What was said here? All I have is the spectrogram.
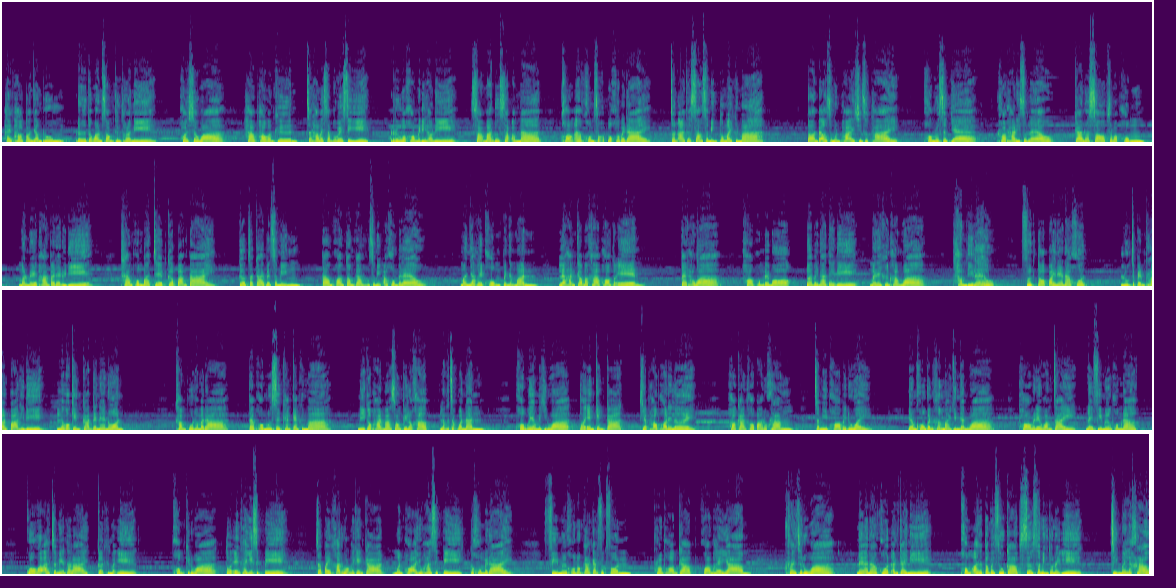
ให้เผาตอนย่ำรุ่ง หรือตะวันส่องถึงธรณี พอเชื่อว่า หากเผากลางคืนจะทำให้สัมภเวสี หรือว่าของไม่ดีแถวนี้ สามารถดูดซับอำนาจของอาคมสกปรกเข้าไปได้ จนอาจจะสร้างสมิงตัวใหม่ขึ้นมา ตอนไปเอาสมุนไพรชิ้นสุดท้ายผมรู้สึกแย่ เพราะท้ายที่สุดแล้ว การทดสอบสำหรับผม มันไม่ได้ผ่านไปได้ด้วยดีแถมผมบาดเจ็บเกือบปางตาย เกือบจะกลายเป็นสมิง ตามความต้องการของสมิงอาคมไปแล้ว มันอยากให้ผมเป็นอย่างมัน และหันกลับมาฆ่าพ่อตัวเอง แต่ทว่า พ่อผมได้บอกด้วยใบหน้าใจดี ไม่ได้ขึงขังว่าทำดีแล้ว ฝึกต่อไปในอนาคต ลูกจะเป็นพรานป่าที่ดี แล้วก็เก่งกาจได้แน่นอนคำพูดธรรมดา แต่ผมรู้สึกแข็งแกร่งขึ้นมา นี่ก็ผ่านมาสองปีแล้วครับ หลังจากวันนั้น ผมก็ยังไม่คิดว่าตัวเองเก่งกาจเทียบเท่าพ่อได้เลยเพอการเข้าป่าทุกครั้ง จะมีพ่อไปด้วย ยังคงเป็นเครื่องหมายยืนยันว่าพ่อไม่ได้วางใจในฝีมือของผมนัก กลัวว่าอาจจะมีอันตรายเกิดขึ้นมาอีก ผมคิดว่าตัวเองแค่ 20 ปี จะไปคาดหวังให้เก่งกาจเหมือนพ่ออายุ 50 ปีก็คงไม่ได้ ฝีมือคงต้องการการฝึกฝน พร้อมๆกับความพยายาม ใครจะรู้ว่าในอนาคตอันใกล้นี้ ผมอาจจะต้องไปสู้กับเสือสมิงตัวไหนอีก จริงไหมล่ะครับ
